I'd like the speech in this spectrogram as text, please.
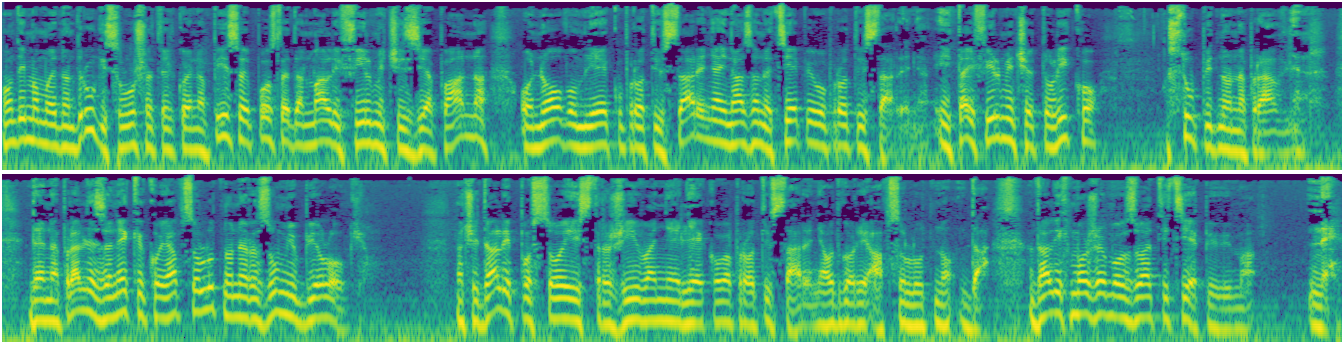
onda imamo jedan drugi slušatelj koji je napisao i postoji jedan mali filmić iz Japana o novom lijeku protiv starenja i nazvano je cijepivo protiv starenja. I taj filmić je toliko stupidno napravljen da je napravljen za neke koji apsolutno ne razumiju biologiju. Znači, da li postoji istraživanje lijekova protiv starenja? Odgovor je apsolutno da. Da li ih možemo zvati cijepivima? Ne.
